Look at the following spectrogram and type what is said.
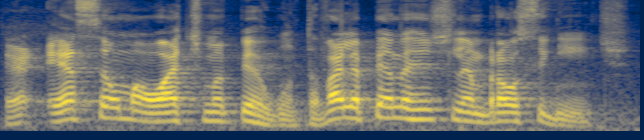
É, essa é uma ótima pergunta. Vale a pena a gente lembrar o seguinte:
